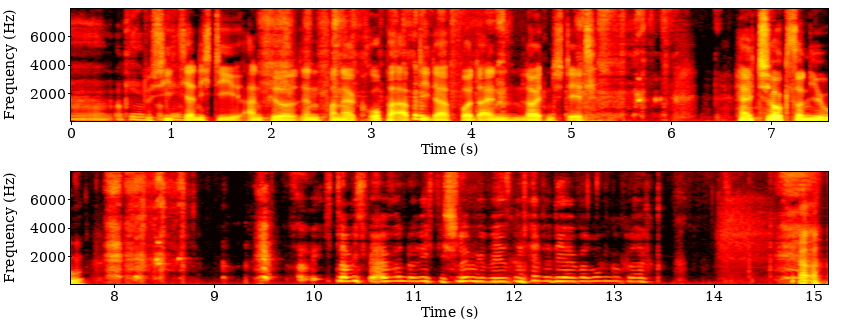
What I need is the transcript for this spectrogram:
Ah, okay. Du okay. schießt ja nicht die Anführerin von der Gruppe ab, die da vor deinen Leuten steht. Hey, Jokes on you. Ich glaube, ich wäre einfach nur richtig schlimm gewesen und hätte die einfach umgebracht. Ja.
